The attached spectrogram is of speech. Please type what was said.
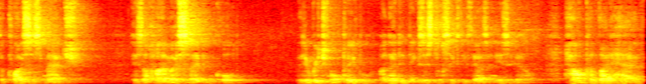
The closest match is a Homo sapien called the original people. And they didn't exist till 60,000 years ago. How can they have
